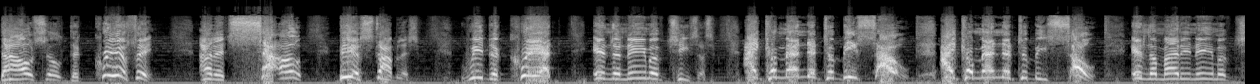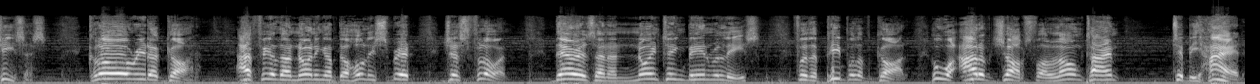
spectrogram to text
Thou shalt decree a thing, and it shall be established. We decree it in the name of Jesus. I command it to be so. I command it to be so in the mighty name of Jesus. Glory to God. I feel the anointing of the Holy Spirit just flowing. There is an anointing being released for the people of God who were out of jobs for a long time to be hired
